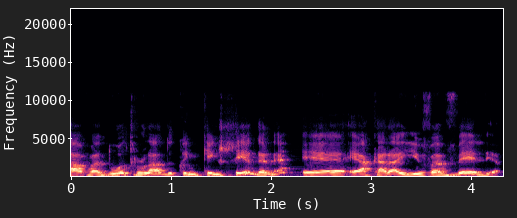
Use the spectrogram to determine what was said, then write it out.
estava do outro lado, quem, quem chega, né? É, é, a Caraíva Velha.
